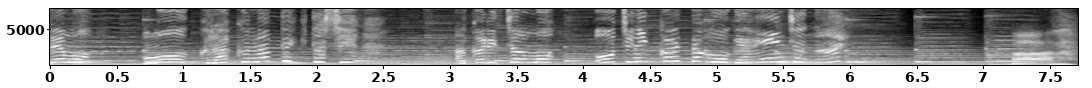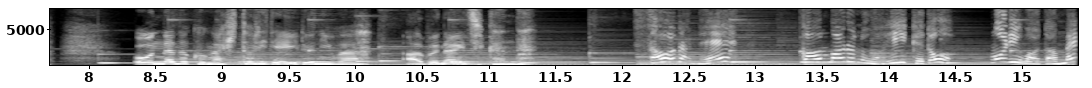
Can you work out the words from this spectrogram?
でももう暗くなってきたしあかりちゃんもお家に帰った方がいいんじゃない？ああ女の子が一人でいるには危ない時間だ。そうだね。頑張るのはいいけど無理はダメ。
